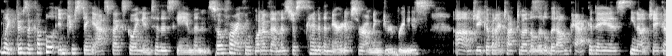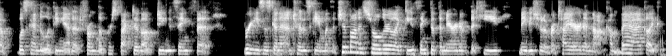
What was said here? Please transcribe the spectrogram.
like there's a couple interesting aspects going into this game, and so far I think one of them is just kind of the narrative surrounding Drew Brees. Um, Jacob and I talked about a little bit on Pack a Day. Is you know Jacob was kind of looking at it from the perspective of Do you think that Brees is going to enter this game with a chip on his shoulder? Like, do you think that the narrative that he maybe should have retired and not come back, like,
